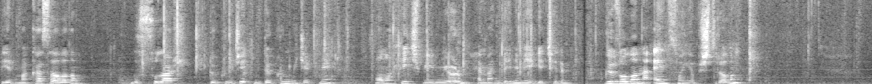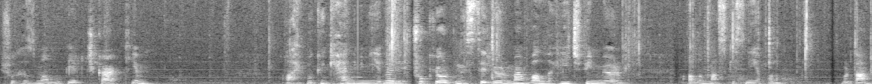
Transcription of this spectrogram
bir makas alalım. Bu sular dökülecek mi, dökülmeyecek mi? Onu hiç bilmiyorum. Hemen denemeye geçelim. Göz olana en son yapıştıralım. Şu hızmamı bir çıkartayım. Ay bugün kendimi niye böyle çok yorgun hissediyorum ben vallahi hiç bilmiyorum. Alın maskesini yapalım. Buradan.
